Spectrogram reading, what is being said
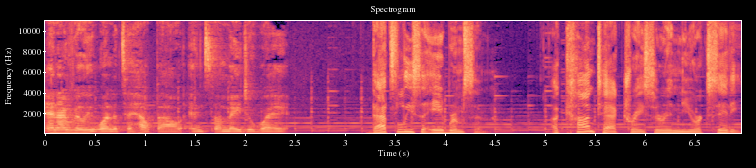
and I really wanted to help out in some major way. That's Lisa Abramson, a contact tracer in New York City.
